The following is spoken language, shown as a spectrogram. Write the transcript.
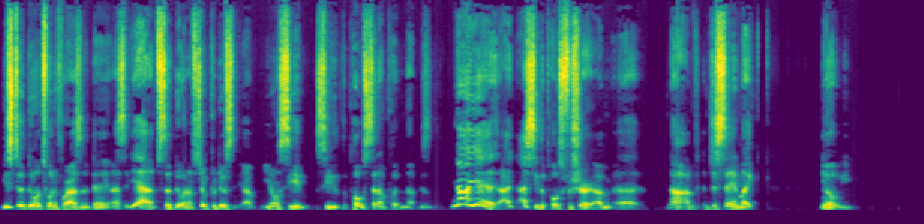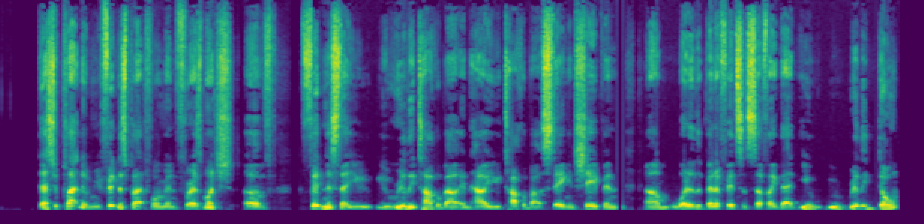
you still doing 24 hours in a day?" And I said, "Yeah, I'm still doing. I'm still producing. You don't see see the post that I'm putting up." No, yeah, I, I see the post for sure. I'm uh, no, I'm just saying like, you know, that's your platinum, your fitness platform. And for as much of fitness that you you really talk about and how you talk about staying in shape and um, what are the benefits and stuff like that, you you really don't.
